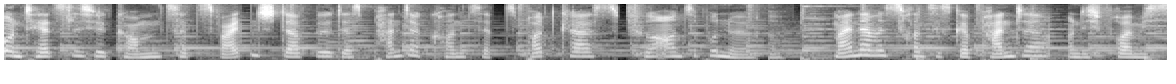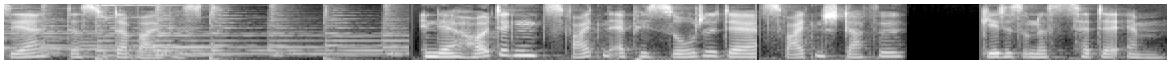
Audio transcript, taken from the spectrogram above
und herzlich willkommen zur zweiten Staffel des Panther Concepts Podcasts für Entrepreneure. Mein Name ist Franziska Panther und ich freue mich sehr, dass du dabei bist. In der heutigen zweiten Episode der zweiten Staffel geht es um das ZRM.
